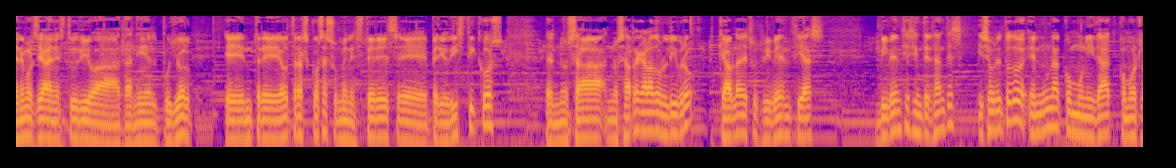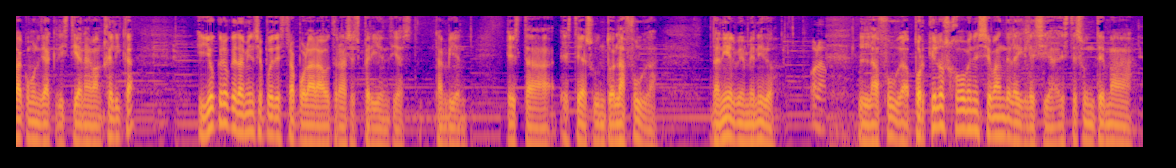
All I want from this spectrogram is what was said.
Tenemos ya en estudio a Daniel Puyol. Entre otras cosas, sus menesteres eh, periodísticos, eh, nos, ha, nos ha regalado un libro que habla de sus vivencias, vivencias interesantes y sobre todo en una comunidad como es la comunidad cristiana evangélica. Y yo creo que también se puede extrapolar a otras experiencias también esta, este asunto, la fuga. Daniel, bienvenido. Hola. La fuga. ¿Por qué los jóvenes se van de la iglesia? Este es un tema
